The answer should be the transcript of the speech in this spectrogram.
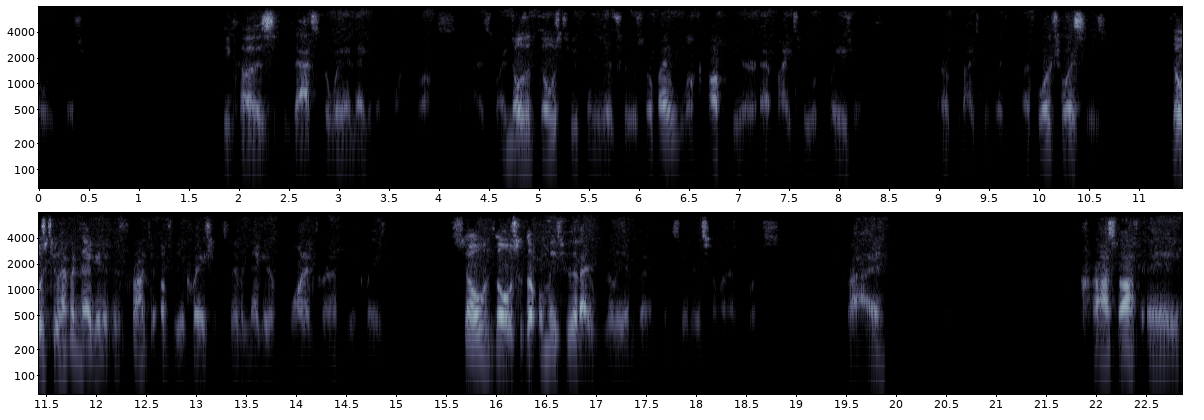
coefficient, because that's the way a negative one looks. Right, so I know that those two things are true. So if I look up here at my two equations, or my two equations, my four choices, those two have a negative in front of the equation. So they have a negative one in front of the. So those are the only two that I really am going to consider. So I'm going to whoops, try cross off A,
